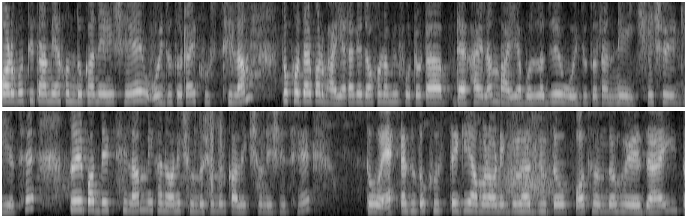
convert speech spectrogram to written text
পরবর্তীতে আমি এখন দোকানে এসে ওই জুতোটাই খুঁজছিলাম। তো খোঁজার পর ভাইয়াটাকে যখন আমি ফটোটা দেখাইলাম, ভাইয়া বলল যে ওই জুতোটা নেই, শেষ হয়ে গিয়েছে। তো এরপর দেখছিলাম এখানে অনেক সুন্দর সুন্দর কালেকশন এসেছে। তো একটা জুতো খুঁজতে গিয়ে আমার অনেকগুলো জুতো পছন্দ হয়ে যায়। তো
